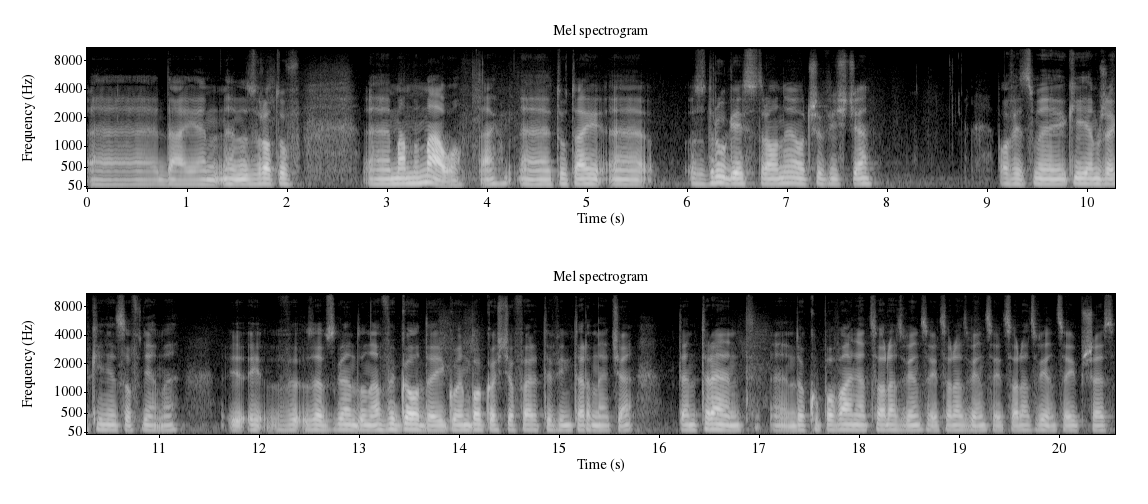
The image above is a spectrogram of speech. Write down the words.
e, daję, e, zwrotów e, mam mało. Tak? Tutaj z drugiej strony oczywiście powiedzmy kijem rzeki nie cofniemy ze względu na wygodę i głębokość oferty w internecie, ten trend do kupowania coraz więcej, coraz więcej, coraz więcej przez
